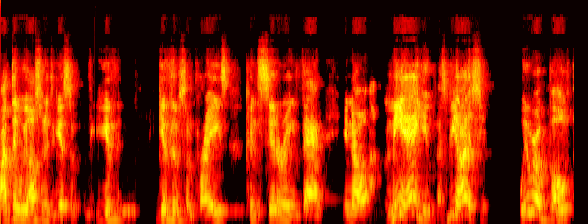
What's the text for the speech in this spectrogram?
I think we also need to give some give give them some praise, considering that you know me and you. Let's be honest here. We were both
